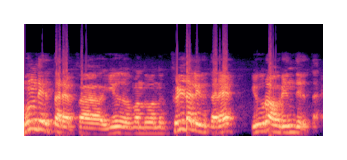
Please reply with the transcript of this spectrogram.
ಮುಂದಿರ್ತಾರೆ ಒಂದು ಒಂದು ಫೀಲ್ಡ್ ಅಲ್ಲಿ ಇರ್ತಾರೆ, ಇವರು ಅವ್ರ ಹಿಂದಿರ್ತಾರೆ.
